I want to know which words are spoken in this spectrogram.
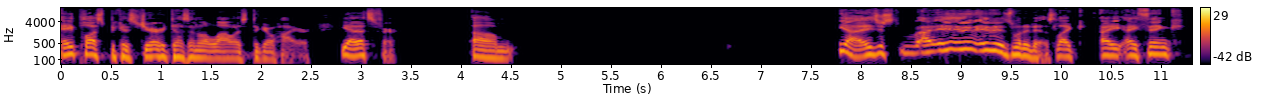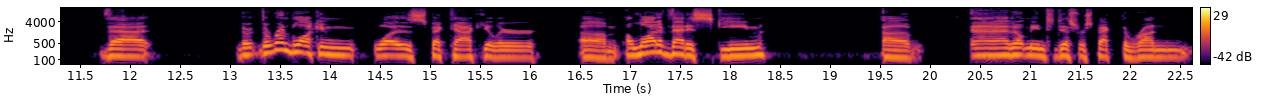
A plus because Jerry doesn't allow us to go higher. Yeah, that's fair. Um Yeah, it just I, it, it is what it is. Like I I think that the the run blocking was spectacular. Um a lot of that is scheme. Um and I don't mean to disrespect the run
